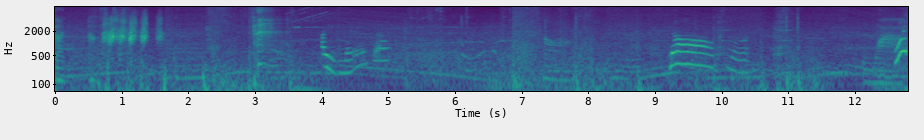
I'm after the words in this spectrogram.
Don't. Are you mad, bro? no. No, come on. Wow. What?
